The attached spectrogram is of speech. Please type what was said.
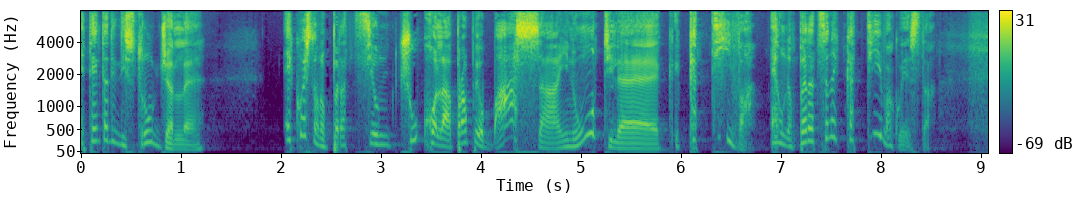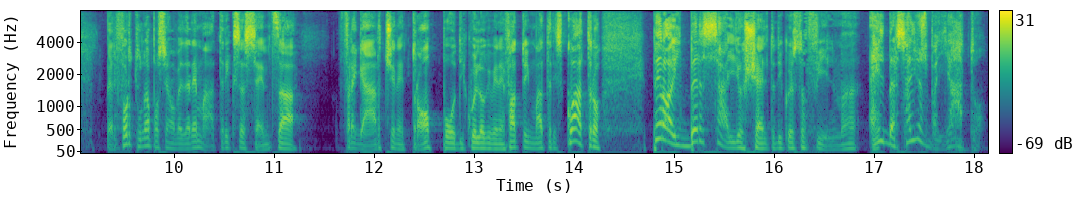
E tenta di distruggerle. E questa è un'operazione ciucola proprio bassa, inutile, cattiva. È un'operazione cattiva questa. Per fortuna possiamo vedere Matrix senza fregarcene troppo di quello che viene fatto in Matrix 4. Però il bersaglio scelto di questo film è il bersaglio sbagliato.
